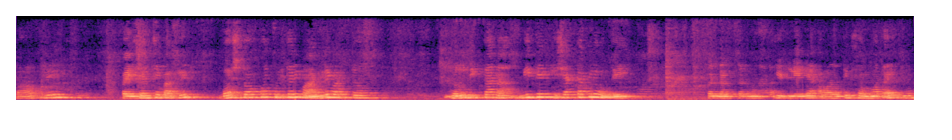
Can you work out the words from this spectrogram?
बाप रे पैशांचे पाकिट बस स्टॉपवर कुणीतरी मारले वाटतं घरून निघताना मी ते खिशात टाकले होते कंडक्टर म्हणाला चिडलेल्या आवाजातील संवाद ऐकून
